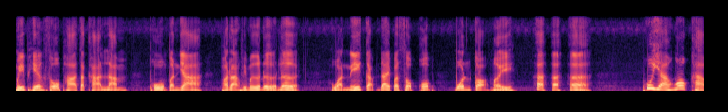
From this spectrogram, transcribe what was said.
มีเพียงโสภาสคารล้ำภูมิปัญญา พลังฝีมือเดินเลิศวันนี้กลับได้ประสบพบบนเกาะเหมยฮ่าฮ่าฮ่าผู้ยาวโง่เขา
